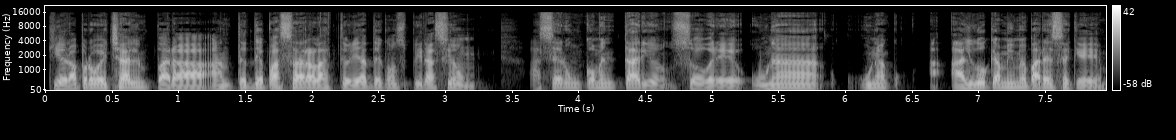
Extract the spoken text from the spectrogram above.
Quiero aprovechar para, antes de pasar a las teorías de conspiración, hacer un comentario sobre una, una, algo que a mí me parece que,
